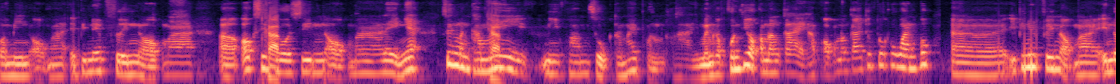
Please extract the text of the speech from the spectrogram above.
ปามีนออกมาเอพิเนฟรินออกมาออกซิโทซินออกมาอะไรอย่างเงี้ยซึ่งมันทำให้มีความสุขทำให้ผ่อนคลายเหมือนกับคนที่ออกกำลังกายครับออกกำลังกายทุกๆทุกวันปุ๊บเอพิเนฟรินออกมาเอนโด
